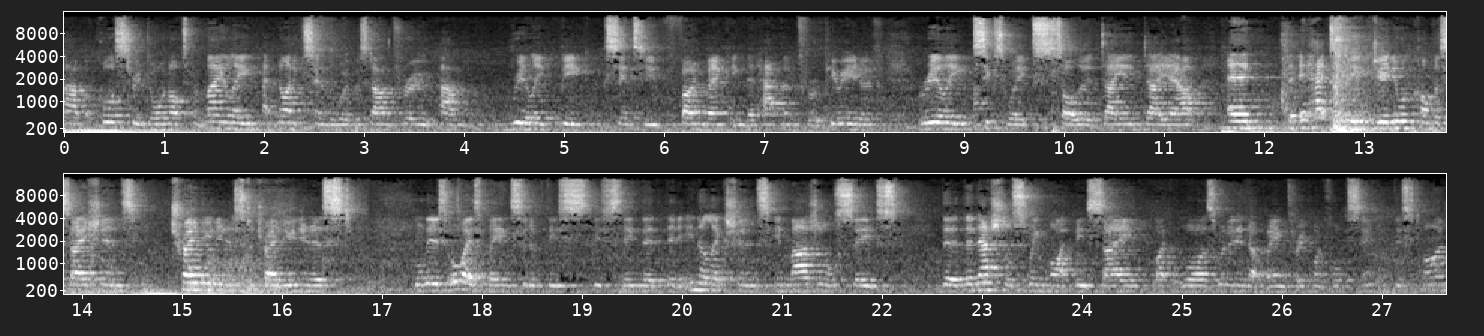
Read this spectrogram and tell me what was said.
um, of course, through door knocks, but mainly at 90% of the work was done through um, really big, extensive phone banking that happened for a period of really six weeks solid, day in, day out. And it had to be genuine conversations, trade unionist to trade unionist. Well, there's always been sort of this, this thing that, that in elections, in marginal seats, the, the national swing might be, say, like it was, would it end up being 3.4% this time?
